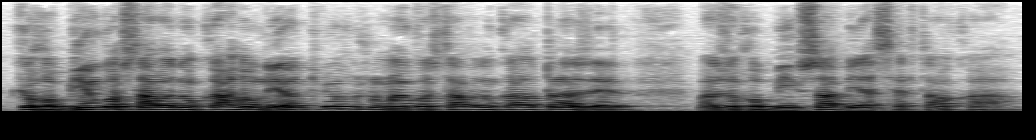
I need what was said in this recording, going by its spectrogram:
Porque o Rubinho gostava de um carro neutro e o Schumacher gostava de um carro traseiro. Mas o Rubinho sabia acertar o carro.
